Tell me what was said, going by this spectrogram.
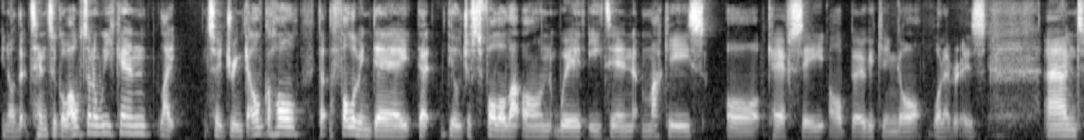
you know that tend to go out on a weekend, like to drink alcohol, that the following day that they'll just follow that on with eating Mackey's or KFC or Burger King or whatever it is. And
